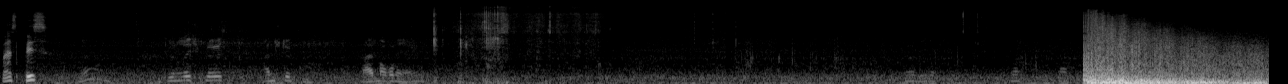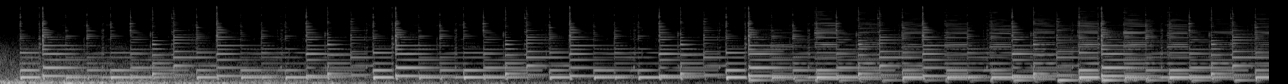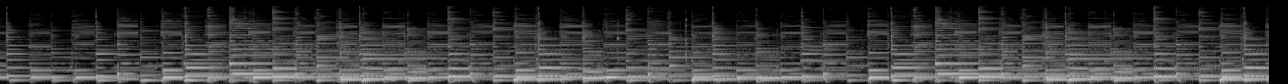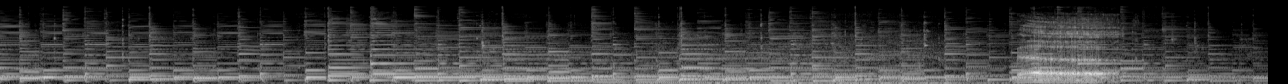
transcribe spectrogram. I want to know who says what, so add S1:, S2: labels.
S1: Was? Bis?
S2: Die tun richtig bloß anstüpfen. Bleiben nicht hängen. Ja, wieder.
